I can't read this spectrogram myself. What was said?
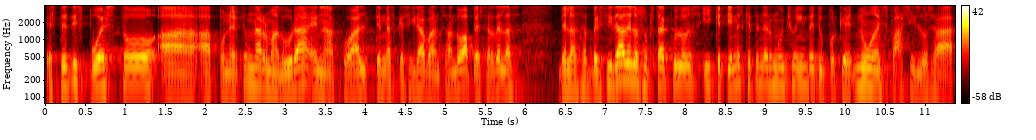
estés dispuesto a, a ponerte una armadura en la cual tengas que seguir avanzando a pesar de las de las adversidades, de los obstáculos y que tienes que tener mucho ímpetu porque no es fácil, o sea,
